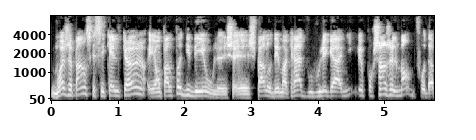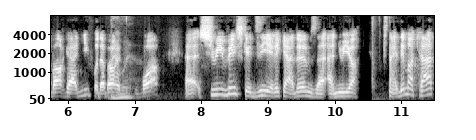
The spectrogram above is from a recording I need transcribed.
Moi, je pense que c'est quelqu'un, et on parle pas d'idéaux, là. je, je parle aux démocrates, vous voulez gagner. là, pour changer le monde, il faut d'abord gagner, il faut d'abord être au pouvoir. Euh, suivez ce que dit Eric Adams à, à New York. C'est un démocrate,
